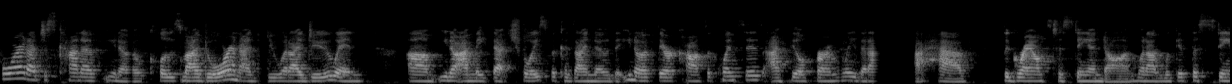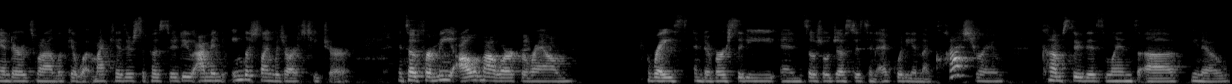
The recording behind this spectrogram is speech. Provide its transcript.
for it. I just kind of, you know, close my door and I do what I do. And, um, you know, I make that choice because I know that, you know, if there are consequences, I feel firmly that I, I have the grounds to stand on. When I look at the standards, when I look at what my kids are supposed to do, I'm an English language arts teacher. And so for me, all of my work around race and diversity and social justice and equity in the classroom comes through this lens of, you know,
